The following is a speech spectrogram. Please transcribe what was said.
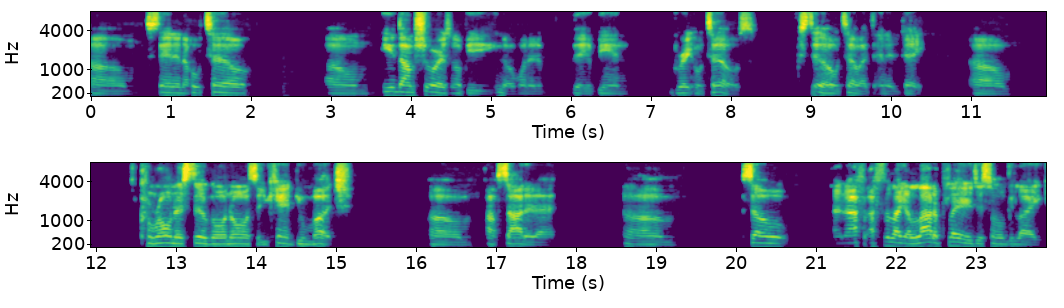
um, staying in a hotel, um, even though I'm sure it's gonna be you know one of the they being great hotels, still a hotel at the end of the day. Um, corona is still going on, so you can't do much um, outside of that. Um, so, and I, I feel like a lot of players just gonna be like,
